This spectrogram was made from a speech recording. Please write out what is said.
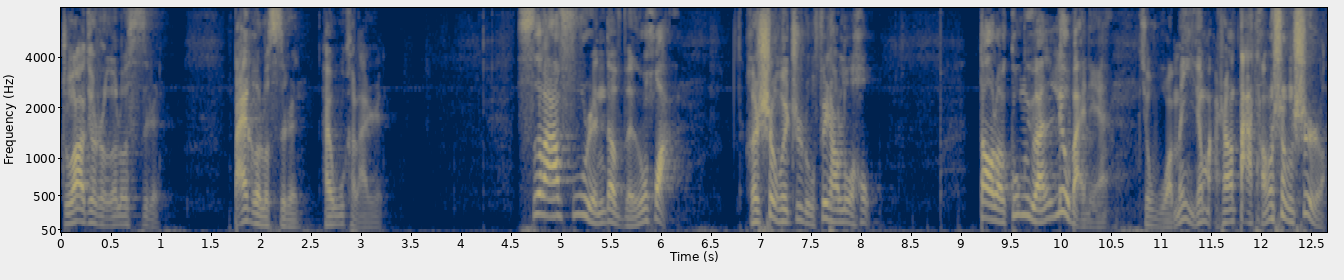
主要就是俄罗斯人、白俄罗斯人还有乌克兰人。斯拉夫人的文化和社会制度非常落后，到了公元六百年，就我们已经马上大唐盛世了，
